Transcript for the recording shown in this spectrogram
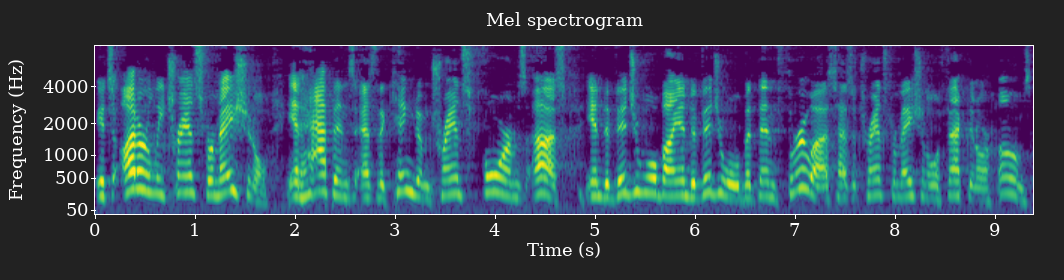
It's utterly transformational. It happens as the kingdom transforms us individual by individual, but then through us has a transformational effect in our homes,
